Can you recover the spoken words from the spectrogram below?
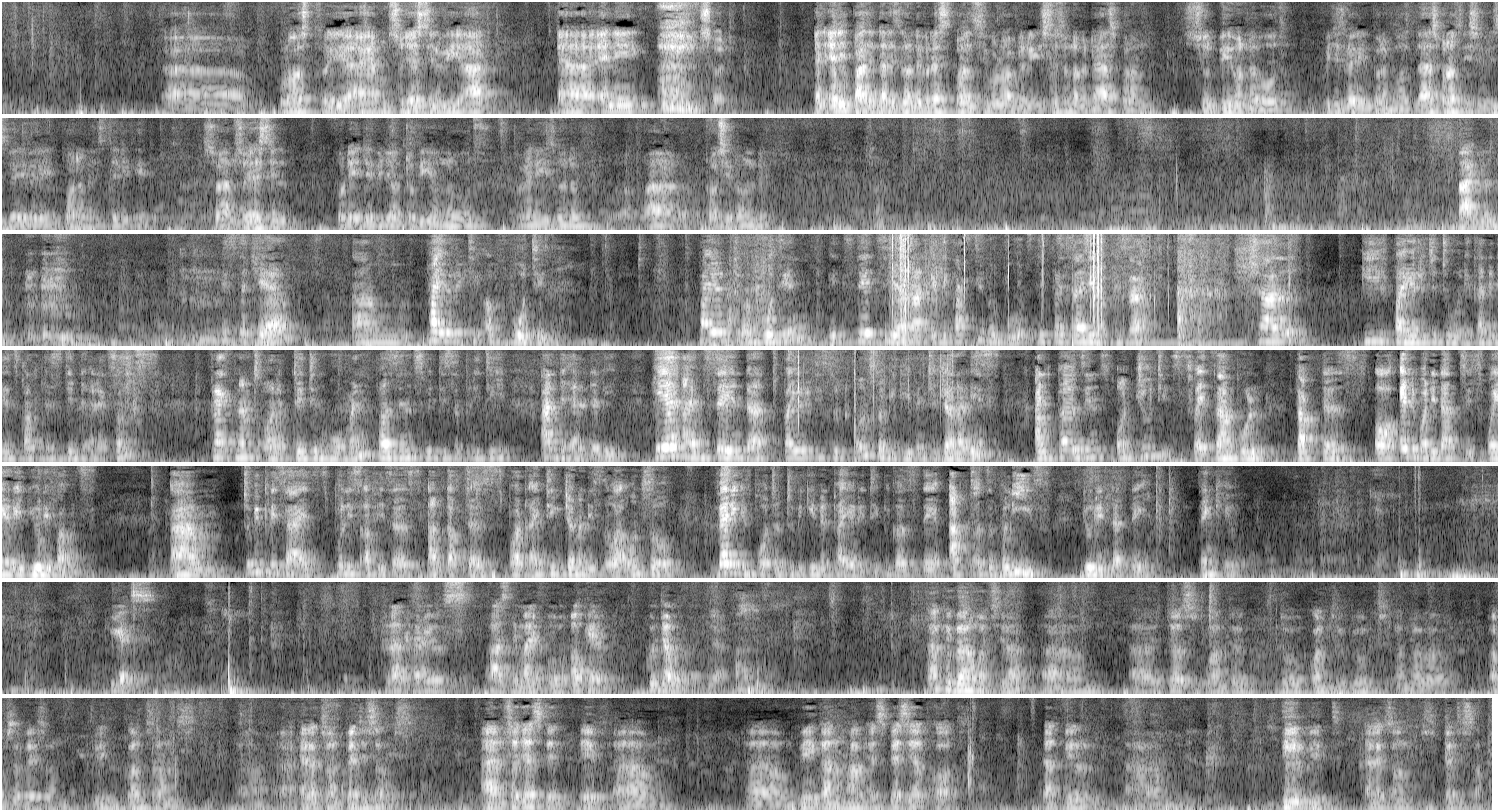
Uh, clause 3, I am suggesting we add uh, any, sorry, and any party that is going to be responsible of the registration of the diaspora should be on the vote, which is very important because diaspora issue is very, very important and it's delicate. So I'm suggesting for the individual to be on the road when he's going to uh, proceed on the. Mr. Chair, um, priority of voting. Priority of voting, it states here that in the casting of votes, the presiding officer shall give priority to the candidates contesting the elections, pregnant or lactating women, persons with disability, and the elderly. Here I'm saying that priority should also be given to journalists and persons on duties, for example, doctors or anybody that is wearing uniforms. Um, to be precise, police officers and doctors, but I think journalists are also very important to be given priority because they act as the police during that day. Thank you. Yes. Clark, can you pass the mic over? Okay, Kuntaur. Thank you very much, yeah. Um, I just wanted to contribute another observation which concerns uh, uh, election petitions. I'm suggesting if um, we can have a special court that will um, deal with election petitions.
